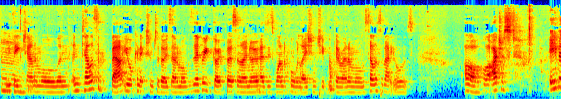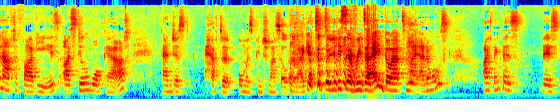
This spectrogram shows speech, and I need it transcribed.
mm. with each animal and and tell us about your connection to those animals because every goat person I know has this wonderful relationship with their animals. Tell us about yours. Oh well, I just even after five years, I still walk out and just have to almost pinch myself that I get to do this every day and go out to my animals. I think there's there's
